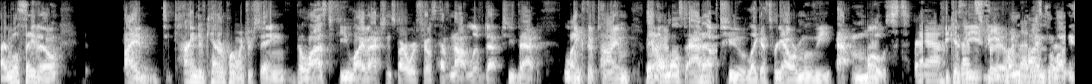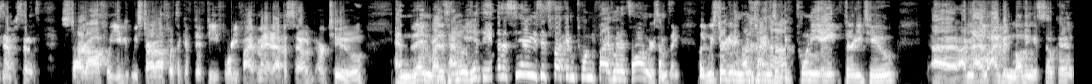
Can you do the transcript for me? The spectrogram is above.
I will say though, I kind of counterpoint what you're saying. The last few live action Star Wars shows have not lived up to that length of time. They almost add up to like a three hour movie at most. Yeah, Because the, the run That times of a lot of these episodes start off we, you, we start off with like a 50 45 minute episode or two and then by the time we hit the end of the series it's fucking 25 minutes long or something like we start getting run times of like 28 32 uh, I mean, I, I've been loving Ahsoka.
